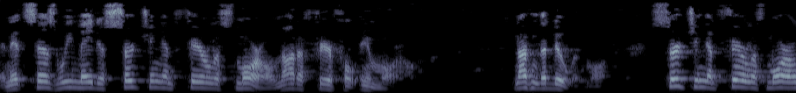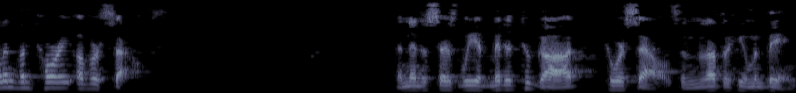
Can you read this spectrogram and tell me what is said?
And it says we made a searching and fearless moral, not a fearful immoral. Nothing to do with moral. Searching and fearless moral inventory of ourselves. And then it says we admitted to God, to ourselves, and another human being.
